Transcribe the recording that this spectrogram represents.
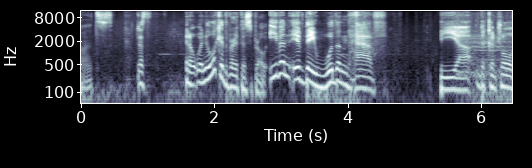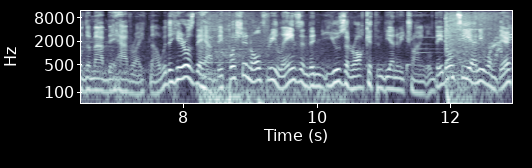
Oh, it's just you know when you look at Virtus Pro, even if they wouldn't have the uh, the control of the map they have right now with the heroes they have, they push in all three lanes and then use a rocket in the enemy triangle. They don't see anyone there.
